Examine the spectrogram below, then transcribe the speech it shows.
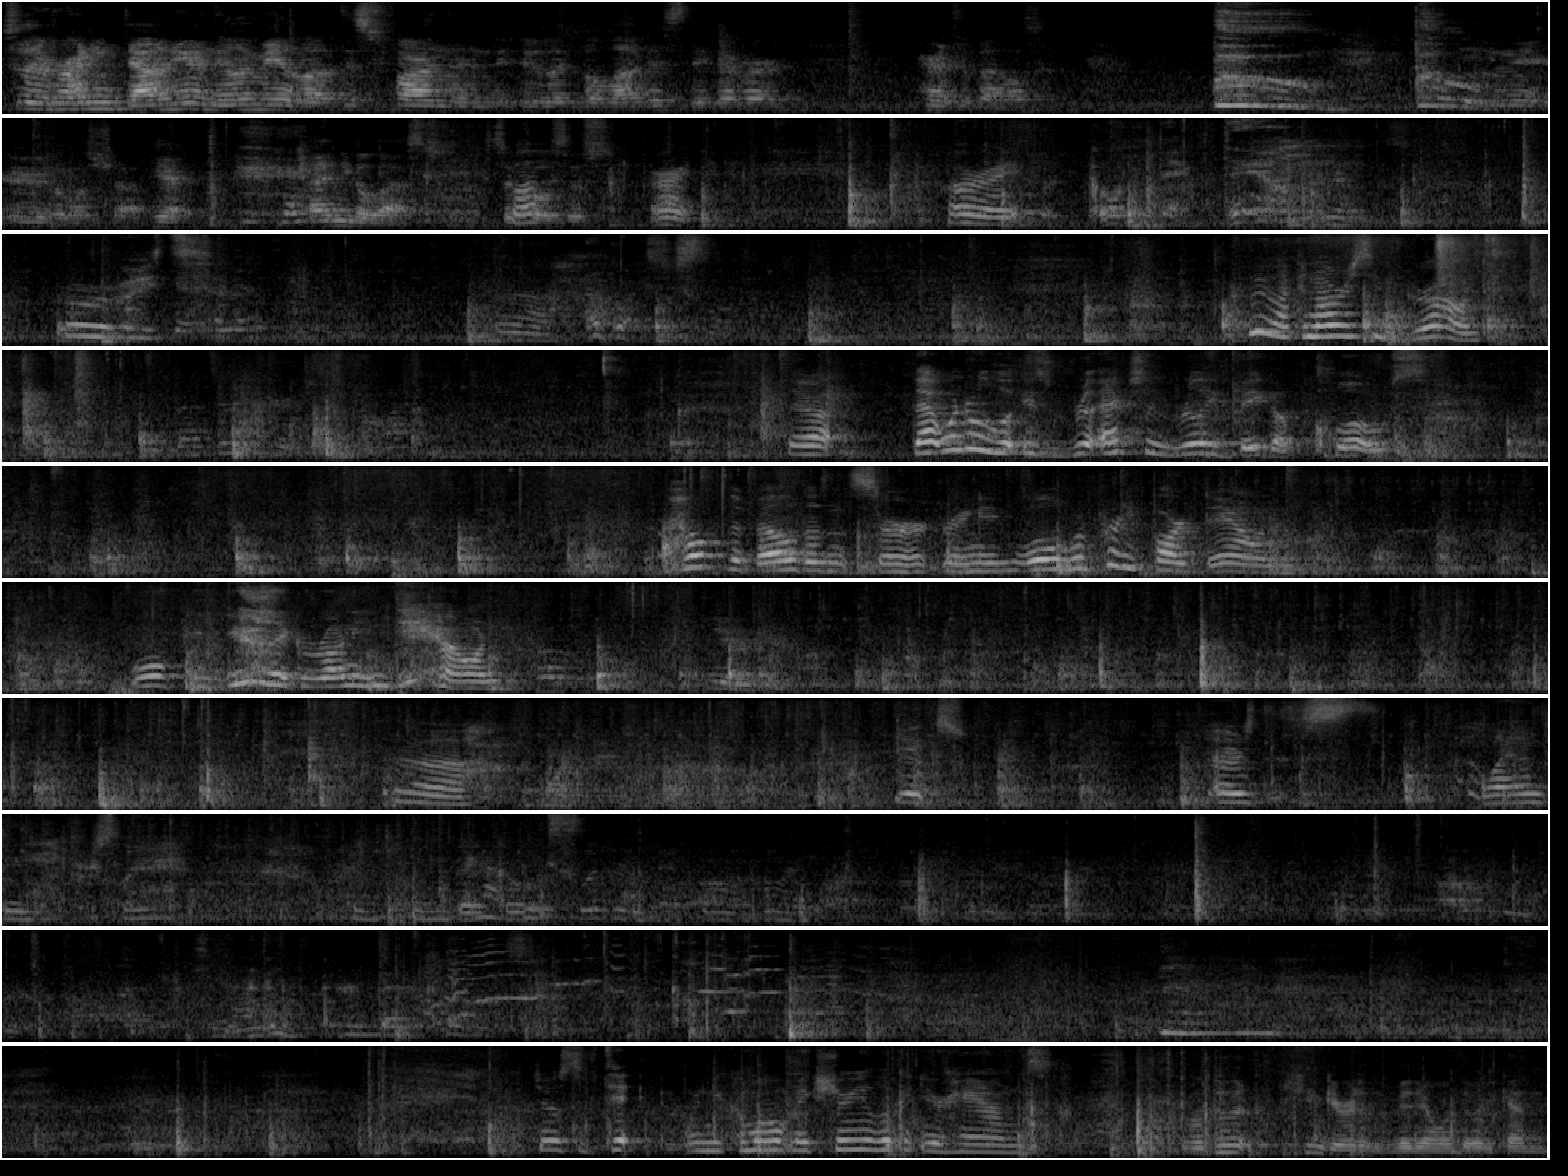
So they're running down here, and they only made it about this far, and then it was like the loudest they've ever heard the bells. Boom! Boom! And their ears almost shot. Here, I need to go last. It's the What? closest. All right. All right. We're going back down. All right. I'll go extra slow. Ooh, I can already see the ground. Yeah, that window is re- actually really big up close. I hope the bell doesn't start ringing. Well, we're pretty far down. We'll be like running down. Uh, yikes. There's this landing, first landing. And back know. Joseph, when you come out, make sure you look at your hands. We'll do it. We can get rid of the video. We'll do it again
